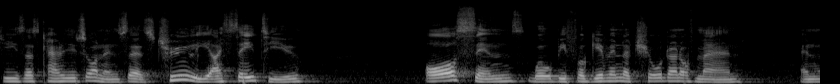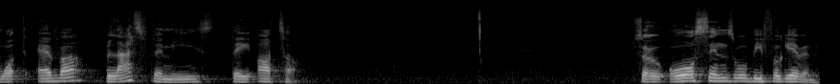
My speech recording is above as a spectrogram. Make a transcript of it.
Jesus carries on and says, Truly I say to you, all sins will be forgiven the children of man and whatever blasphemies they utter. So all sins will be forgiven.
